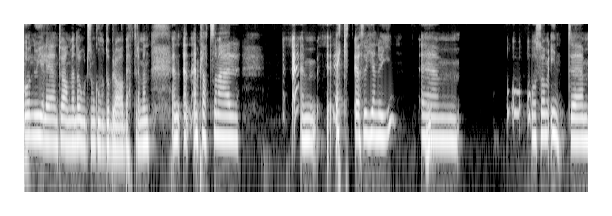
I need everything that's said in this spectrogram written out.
Och nu gäller jag inte att använda ord som god och bra och bättre, men en, en, en plats som är um, äkt, alltså genuin. Ehm, och, och som inte,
